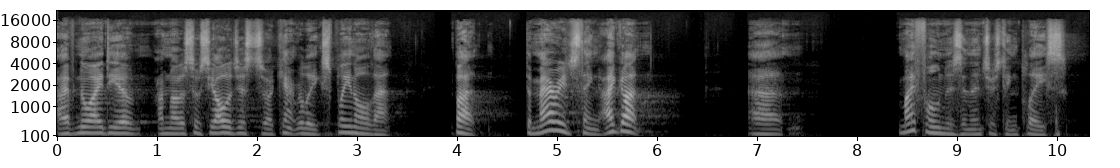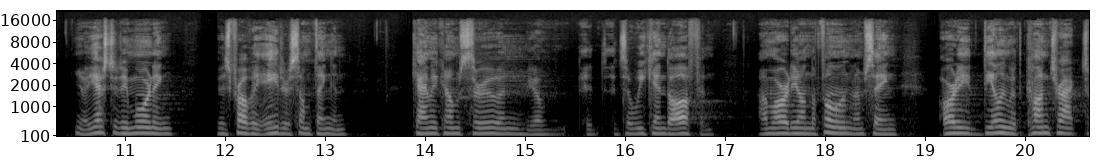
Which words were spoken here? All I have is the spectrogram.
I have no idea. I'm not a sociologist, so I can't really explain all that. But the marriage thing, I got. Uh, my phone is an interesting place. You know, yesterday morning, it was probably eight or something, and Cami comes through and, you know, it, it's a weekend off and I'm already on the phone and I'm saying, already dealing with contract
